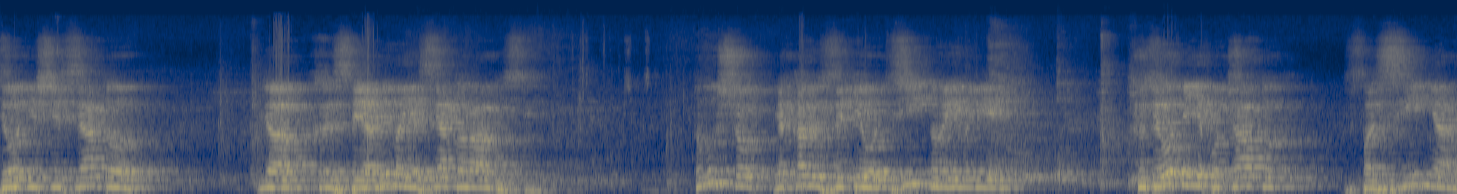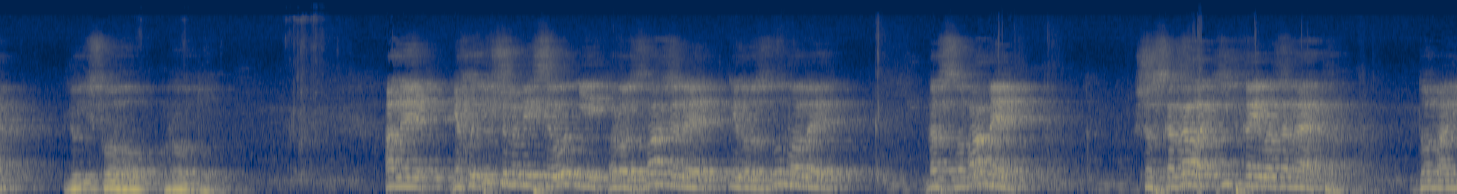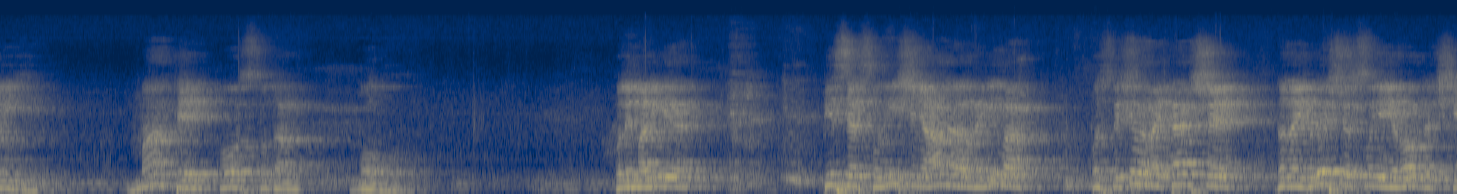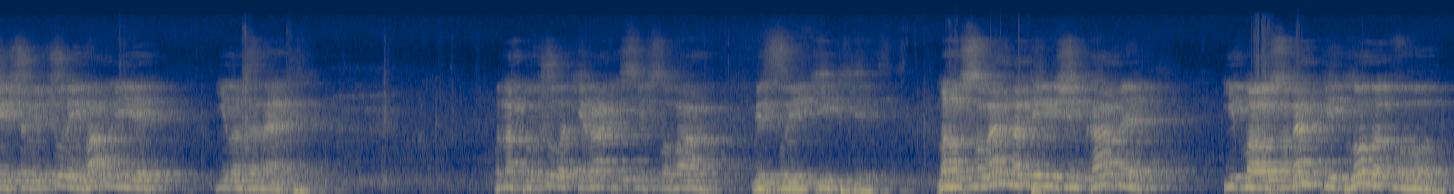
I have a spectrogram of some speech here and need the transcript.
Сьогоднішнє свято для християнина є свято радості. Тому що, як кажуть святі Отці, дорогі мої, що сьогодні є початок спасіння людського роду. Але я хотів, щоб ми сьогодні розважили і роздумали над словами, що сказала тітка Єлизавета до Марії, мати Господа мого. Коли Марія після сповіщення Анна Гавриїла поспішила найперше до найближчої своєї родички, що ми чули Іванії Єлизавети. Вона почула ті радісні слова від своєї тітки. Благословенна тими жінками і благословен підлога Твого,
